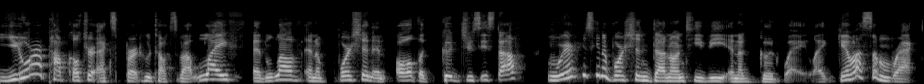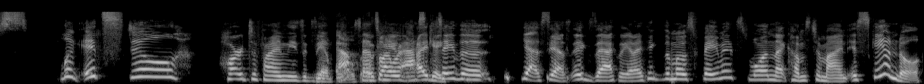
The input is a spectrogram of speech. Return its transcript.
you are a pop culture expert who talks about life and love and abortion and all the good, juicy stuff. Where have you seen abortion done on TV in a good way? Like, give us some recs. Look, it's still hard to find these examples. that's why we're asking. I'd say the yes, yes, exactly. And I think the most famous one that comes to mind is Scandal.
